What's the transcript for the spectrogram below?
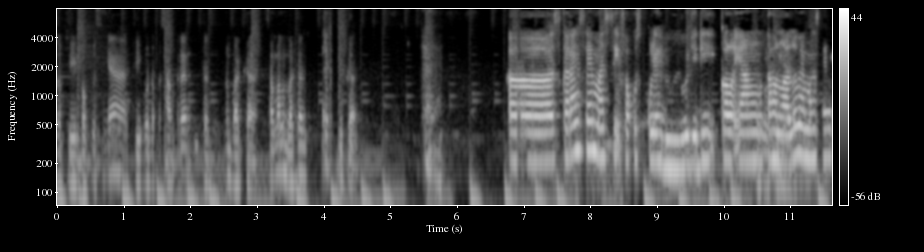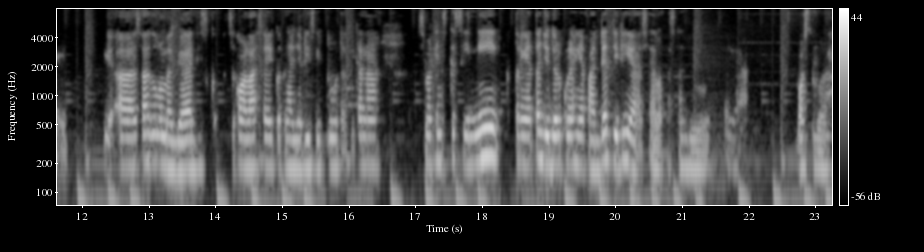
lebih fokusnya di pondok pesantren dan lembaga. Sama lembaga juga uh, sekarang saya masih fokus kuliah dulu. Jadi kalau yang fokus tahun kuliah. lalu memang saya uh, satu lembaga di sekolah saya ikut ngajar di situ. Tapi karena semakin ke sini ternyata jadwal kuliahnya padat jadi ya saya lepaskan dulu. Saya post dulu lah.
